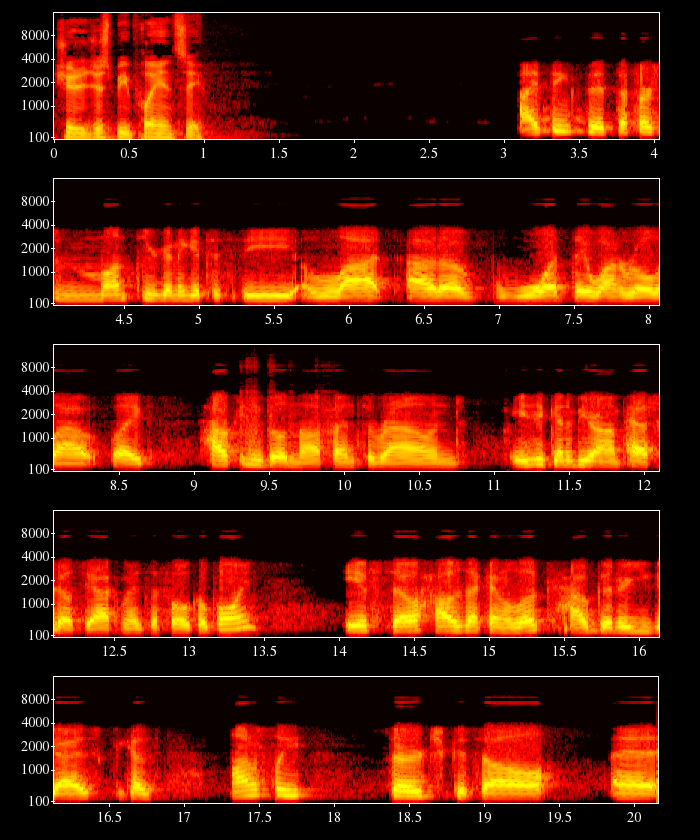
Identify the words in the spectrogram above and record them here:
should it just be play and see? I think that the first month you're going to get to see a lot out of what they want to roll out. Like, how can you build an offense around? Is it going to be around Pascal Siakam as the focal point? If so, how is that going to look? How good are you guys? Because honestly, Serge Gasol at,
